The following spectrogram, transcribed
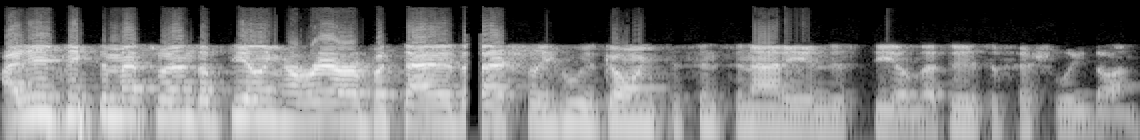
I didn't think the Mets would end up dealing Herrera, but that is actually who is going to Cincinnati in this deal. That is officially done.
